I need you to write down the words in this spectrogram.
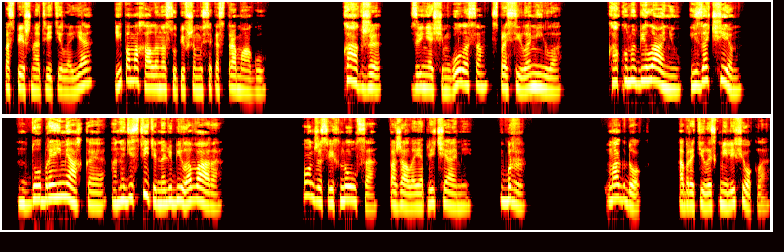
поспешно ответила я и помахала насупившемуся костромагу. Как же, звенящим голосом спросила Мила. Как он убил Аню и зачем? Добрая и мягкая, она действительно любила Вара. Он же свихнулся, пожала я плечами. Бр. Макдок, обратилась к Миле Фёкла.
